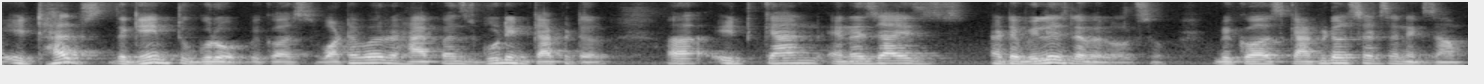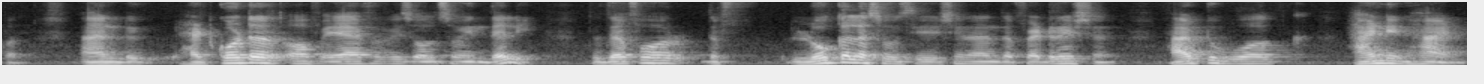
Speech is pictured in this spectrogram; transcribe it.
it helps the game to grow because whatever happens good in capital, uh, it can energize at a village level also because capital sets an example and headquarter of AIFF is also in Delhi. So therefore, the local association and the federation have to work hand in hand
